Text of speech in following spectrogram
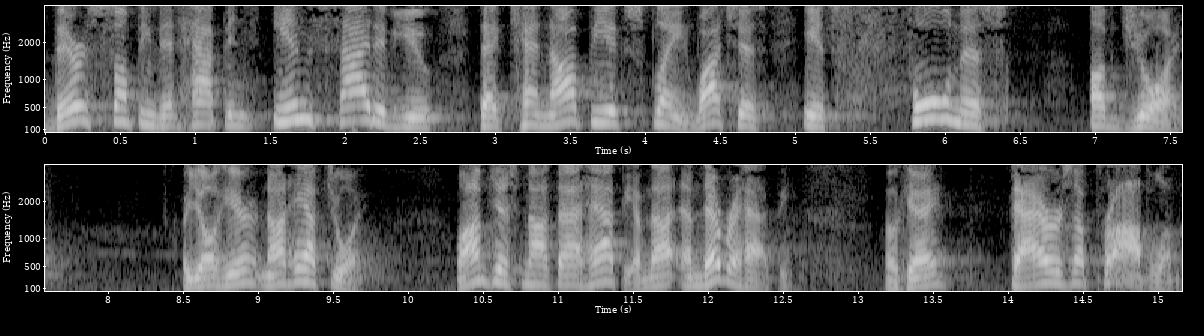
there's something that happens inside of you that cannot be explained. Watch this, it's fullness of joy. Are y'all here? Not half joy. Well, I'm just not that happy. I'm not, I'm never happy. Okay? There's a problem.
